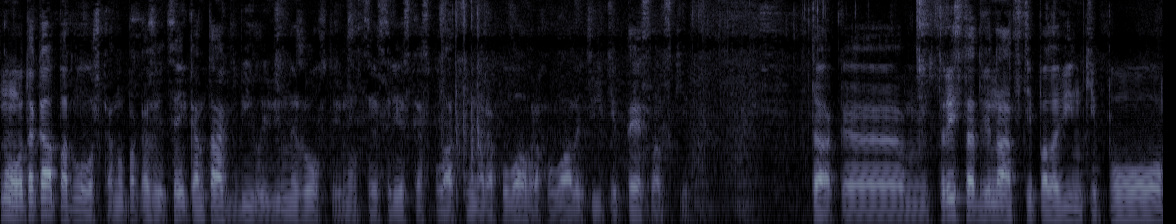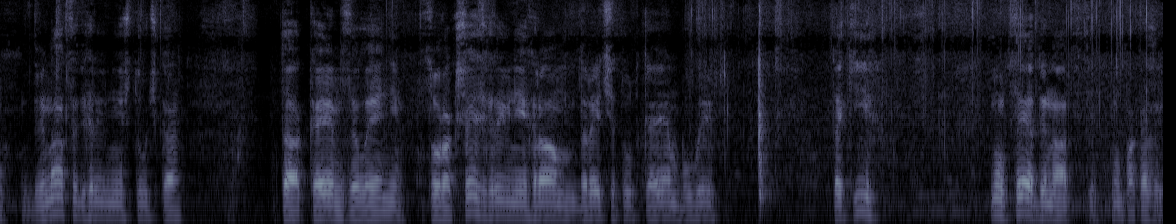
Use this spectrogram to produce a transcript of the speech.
Ну, отака подложка. Ну покажи, цей контакт білий, він не жовтий. Ну, це срізка сплат. Цю не рахував, рахували тільки тесловські. Так, е, 312 половинки по 12 гривень штучка. Так, КМ зелені 46 гривень грам. До речі, тут КМ були такі. Ну, це 11. Ну, покажи.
